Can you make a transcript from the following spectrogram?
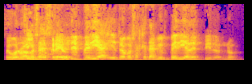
Pero bueno, una Sí, cosa no es que él despedía y otra cosa es que también pedía despidos, ¿no?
